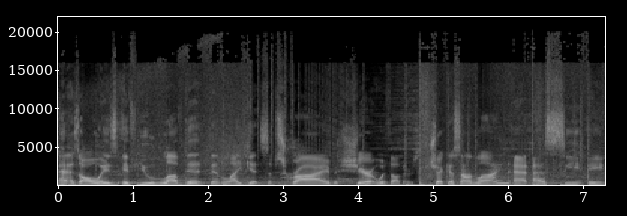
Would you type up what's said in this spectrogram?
As always, if you loved it, then like it, subscribe, share it with others. Check us online at schvilano.pl.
